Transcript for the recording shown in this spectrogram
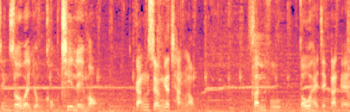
正所谓欲穷千里目，更上一层楼，辛苦都係值得嘅。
